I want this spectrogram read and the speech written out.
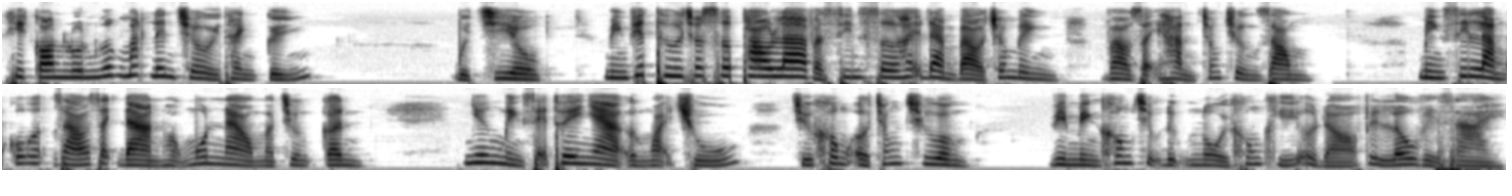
khi con luôn ngước mắt lên trời thành kính. Buổi chiều, mình viết thư cho sơ Paula và xin sơ hãy đảm bảo cho mình vào dạy hẳn trong trường dòng. Mình xin làm cô giáo dạy đàn hoặc môn nào mà trường cần, nhưng mình sẽ thuê nhà ở ngoại trú, chứ không ở trong trường, vì mình không chịu đựng nổi không khí ở đó về lâu về dài.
